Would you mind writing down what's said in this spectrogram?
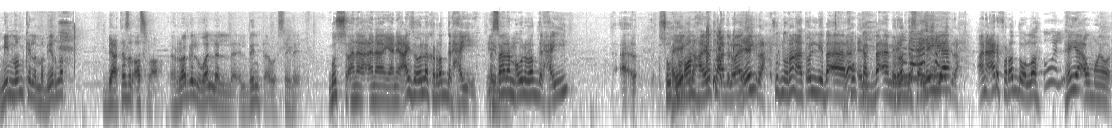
مين ممكن لما بيغلط بيعتذر أسرع الراجل ولا ال- البنت أو السيدات بص أنا أنا يعني عايز أقول لك الرد الحقيقي إيه بس؟ أنا لما أقول الرد الحقيقي صوت هيجرح. نوران هيطلع دلوقتي هيجرح. صوت نوران هتقول لي بقى فكك بقى من المثالية. أنا عارف الرد والله قول. هي أو ميار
